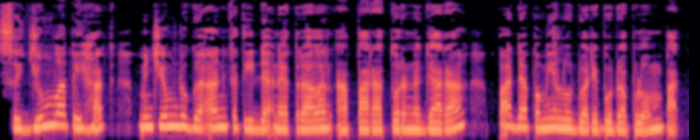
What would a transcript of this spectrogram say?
Sejumlah pihak mencium dugaan ketidaknetralan aparatur negara pada pemilu 2024.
